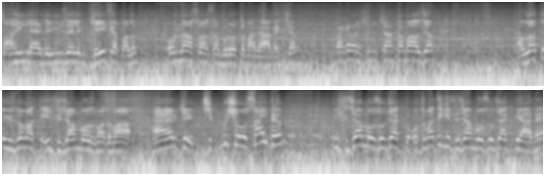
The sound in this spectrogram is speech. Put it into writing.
Sahillerde yüzelim, keyif yapalım. Ondan sonrasında bu rotama devam edeceğim. Bakalım şimdi çantamı alacağım. Allah da yüzüme baktı. İlticam bozmadım ha. Eğer ki çıkmış olsaydım ilticam bozulacaktı. Otomatik ilticam bozulacaktı yani.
